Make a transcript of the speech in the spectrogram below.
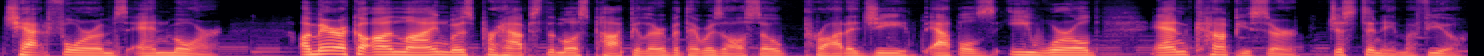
chat forums, and more. America Online was perhaps the most popular, but there was also Prodigy, Apple's eWorld, and CompuServe, just to name a few.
